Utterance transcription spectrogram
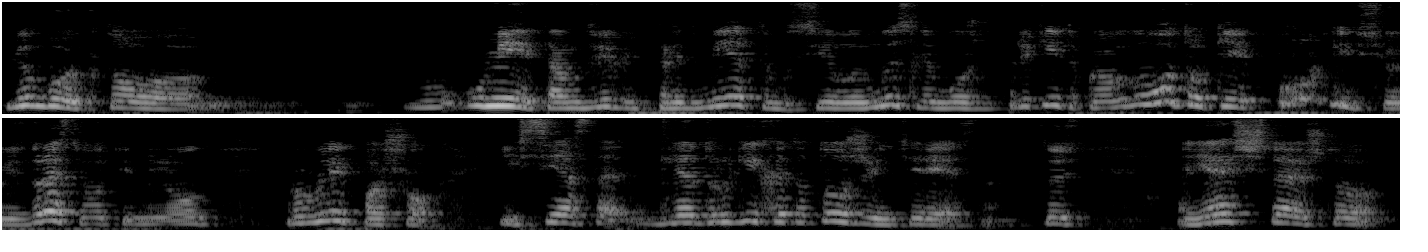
Любой, кто ну, умеет там двигать предметом, силой мысли, может прийти такой, ну вот окей, и все, и здрасте, вот и миллион рублей пошел. И все остальные, для других это тоже интересно. То есть я считаю, что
